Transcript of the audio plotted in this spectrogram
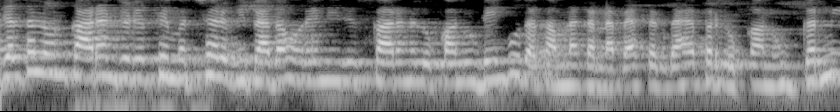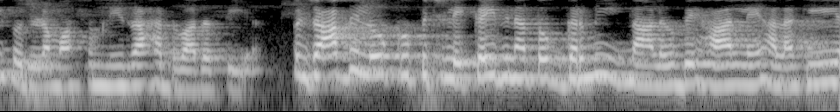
ਜਲਥਲ ਹੋਣ ਕਾਰਨ ਜਿਹੜੇ ਉੱਥੇ ਮੱਛਰ ਵੀ ਪੈਦਾ ਹੋ ਰਹੇ ਨੇ, ਜਿਸ ਕਾਰਨ ਲੋਕਾਂ ਨੂੰ ਡੇਂਗੂ ਦਾ ਸਾਹਮਣਾ ਕਰਨਾ ਪੈ ਸਕਦਾ ਹੈ, ਪਰ ਲੋਕਾਂ ਨੂੰ ਗਰਮੀ ਤੋਂ ਜਿਹੜਾ ਮੌਸਮ ਨੇ ਰਾਹਤ ਦਵਾ ਦਿੱਤੀ ਹੈ। ਪੰਜਾਬ ਦੇ ਲੋਕ ਪਿਛਲੇ ਕਈ ਦਿਨਾਂ ਤੋਂ ਗਰਮੀ ਨਾਲ ਬੇਹਾਲ ਨੇ। ਹਾਲਾਂਕਿ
